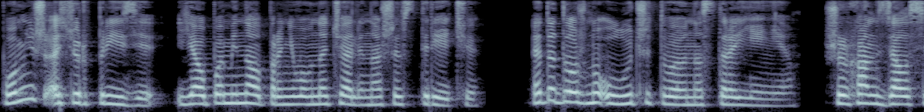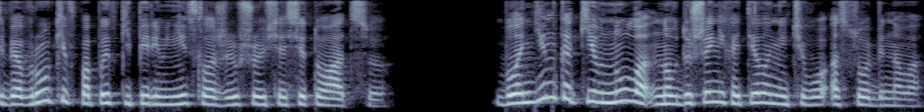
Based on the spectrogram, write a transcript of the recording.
Помнишь о сюрпризе? Я упоминал про него в начале нашей встречи. Это должно улучшить твое настроение. Шерхан взял себя в руки в попытке переменить сложившуюся ситуацию. Блондинка кивнула, но в душе не хотела ничего особенного.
